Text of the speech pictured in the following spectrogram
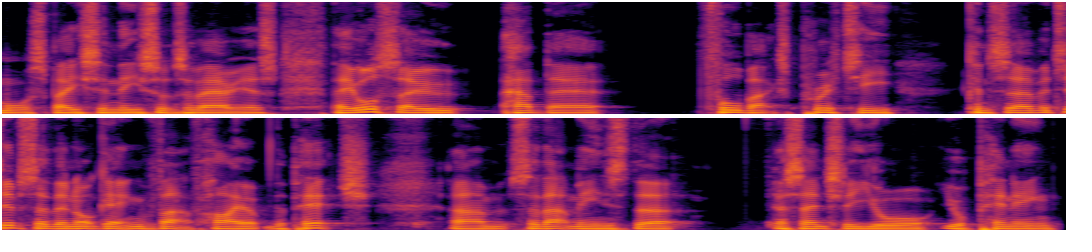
more space in these sorts of areas. They also had their fullbacks pretty conservative, so they're not getting that high up the pitch. Um, so that means that essentially you're you're pinning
